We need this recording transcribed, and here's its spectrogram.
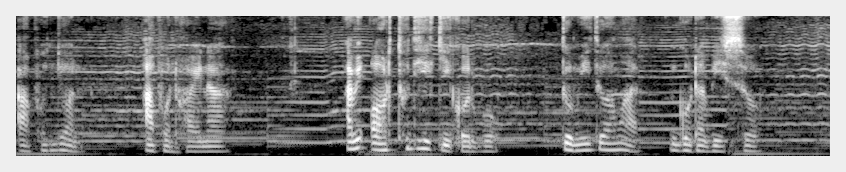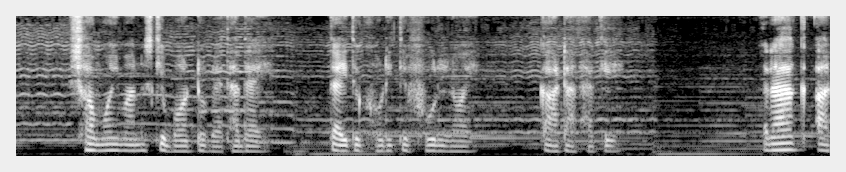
আপনজন আপন হয় না। আমি অর্থ দিয়ে কি করব? তুমি তো আমার গোটা বিশ্ব। সময় মানুষকে বড্ড ব্যথা দেয়, তাই তো ঘড়িতে ফুল নয়, কাটা থাকে। রাগ আর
